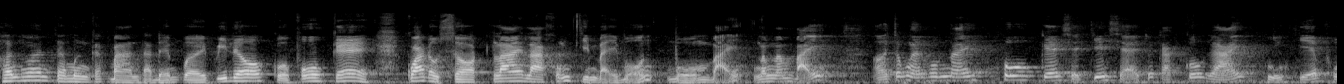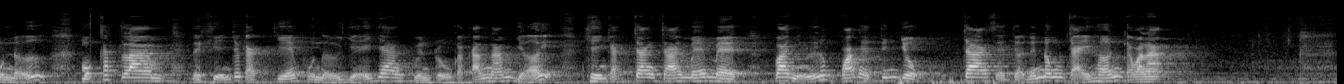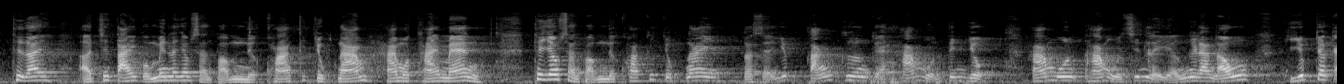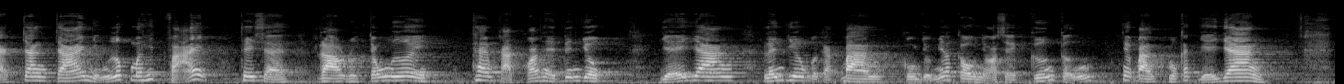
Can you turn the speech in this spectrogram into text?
Hân hoan chào mừng các bạn đã đến với video của Phô Kê. Qua đầu sọt like là 0974 47 557 Ở trong ngày hôm nay Phô Kê sẽ chia sẻ cho các cô gái, những chị em phụ nữ Một cách làm để khiến cho các chị em phụ nữ dễ dàng quyến rũ các anh nam giới Khiến các chàng trai mê mệt. Và những lúc quan hệ tình dục Trang sẽ trở nên nông chảy hơn các bạn ạ thì đây, ở trên tay của mình là dòng sản phẩm nước hoa kích trục nám 212 men. Thì dòng sản phẩm nước hoa kích trục này nó sẽ giúp tăng cường cái ham muốn tình dục, ham muốn ham muốn sinh lý ở người đàn ông, giúp cho các trang trái những lúc mà hít phải thì sẽ rào rực trong người, thêm các quan hệ tình dục, dễ dàng lên dương với các bạn, cũng giống như là cầu nhỏ sẽ cứng cứng các bạn một cách dễ dàng.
